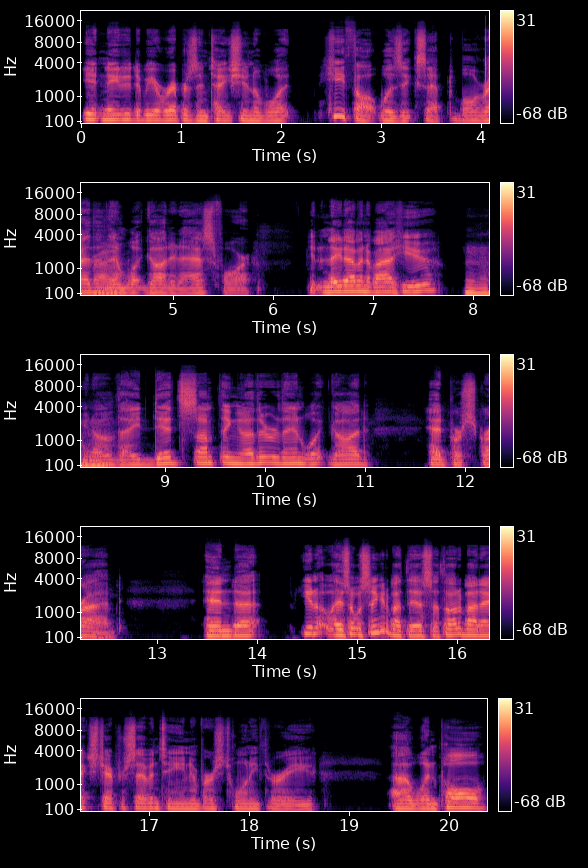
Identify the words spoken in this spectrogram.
it needed to be a representation of what he thought was acceptable rather right. than what God had asked for. Nadab and Abihu, mm-hmm. you know, they did something other than what God had prescribed. And, uh, you know, as I was thinking about this, I thought about Acts chapter 17 and verse 23, uh, when Paul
